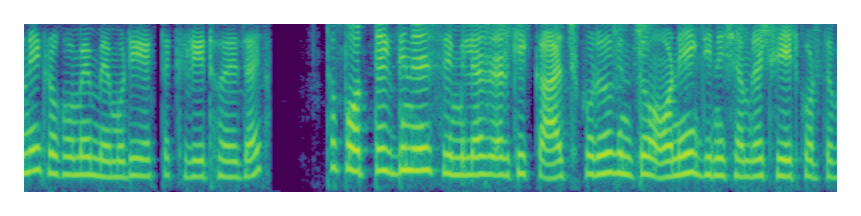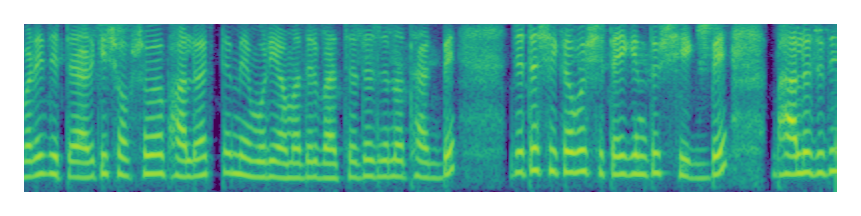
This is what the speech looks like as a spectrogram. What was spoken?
অনেক রকমের মেমোরি একটা ক্রিয়েট হয়ে যায়। তো প্রত্যেক দিনের সিমিলার আর কি কাজ করেও কিন্তু অনেক জিনিস আমরা ক্রিয়েট করতে পারি, যেটা আর কি সবসময় ভালো একটা মেমোরি আমাদের বাচ্চাদের জন্য থাকবে। যেটা শেখাবো সেটাই কিন্তু শিখবে। ভালো যদি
